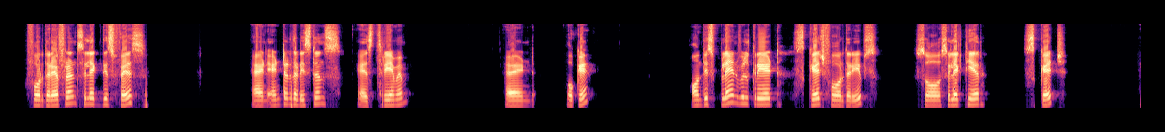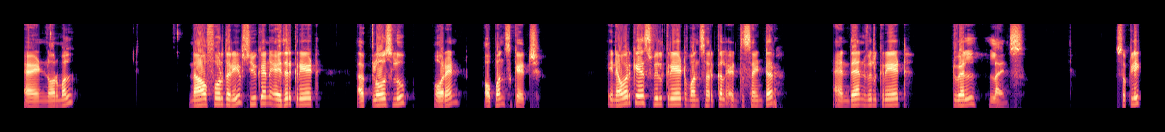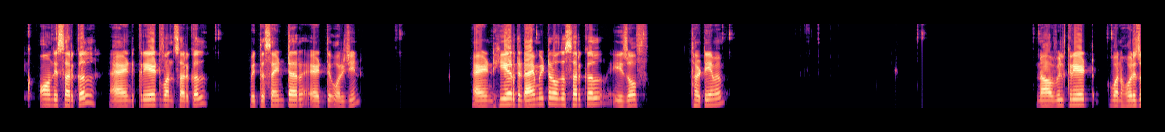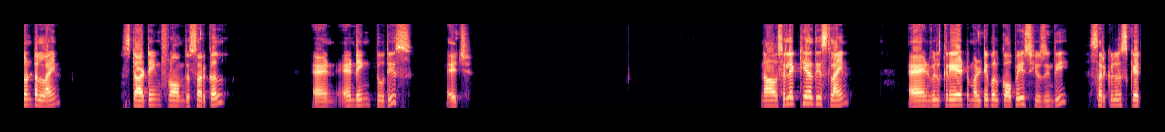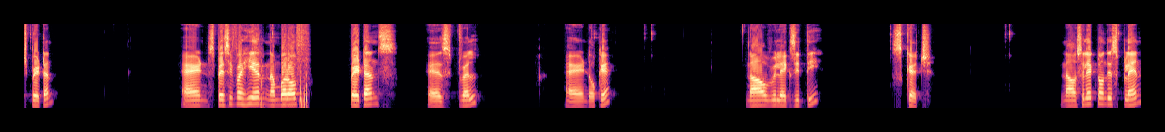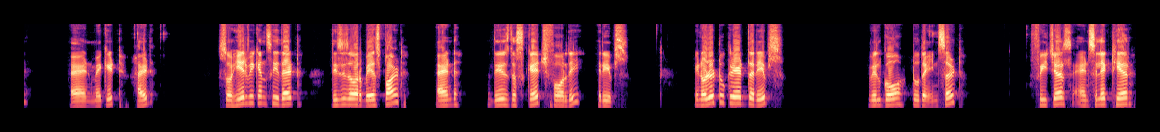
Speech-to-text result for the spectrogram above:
For the reference select this face and enter the distance as 3 mm and okay. On this plane we'll create sketch for the ribs. So select here sketch and normal. Now for the ribs you can either create a closed loop or an open sketch. In our case we'll create one circle at the center and then we'll create 12 lines. So click on the circle and create one circle with the center at the origin. And here the diameter of the circle is of 30 mm. Now we'll create one horizontal line starting from the circle and ending to this edge. Now select here this line and we'll create multiple copies using the circular sketch pattern and specify here number of patterns as 12 and ok now we'll exit the sketch. Now select on this plane and make it hide. So here we can see that this is our base part and this is the sketch for the ribs. In order to create the ribs we'll go to the insert features and select here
